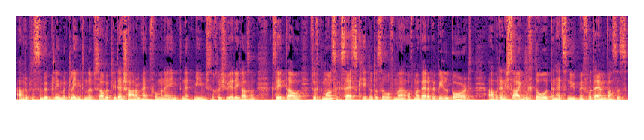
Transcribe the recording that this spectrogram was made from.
Aber ob das dann wirklich immer gelingt und ob es auch wirklich den Charme hat von einem Internet-Meme, ist so ein bisschen schwierig. Also, man sieht auch vielleicht mal ein Success-Kit oder so auf einem, auf einem Werbebillboard, aber dann ist es eigentlich tot, dann hat es nichts mehr von dem, was es,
